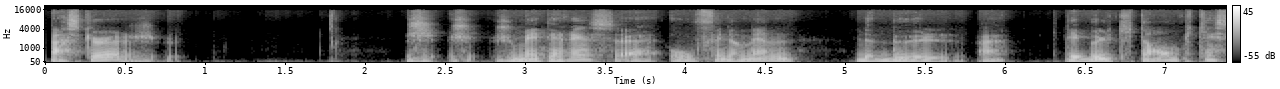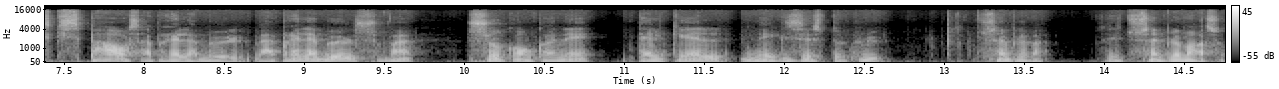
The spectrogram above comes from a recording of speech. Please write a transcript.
Parce que je, je, m'intéresse euh, au phénomène de bulles. Hein? Des bulles qui tombent, puis qu'est-ce qui se passe après la bulle? Ben, après la bulle, souvent, ceux qu'on connaît tels quels n'existent plus. Tout simplement. C'est tout simplement ça.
